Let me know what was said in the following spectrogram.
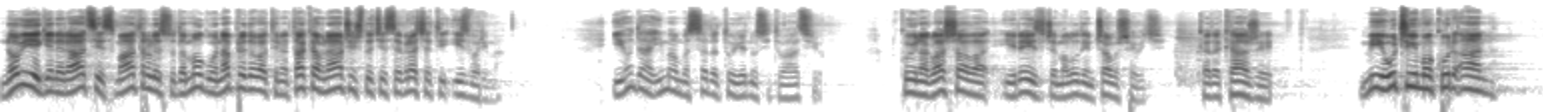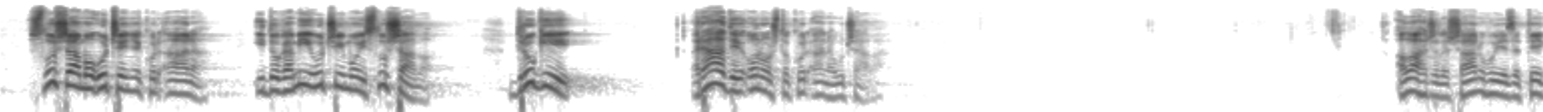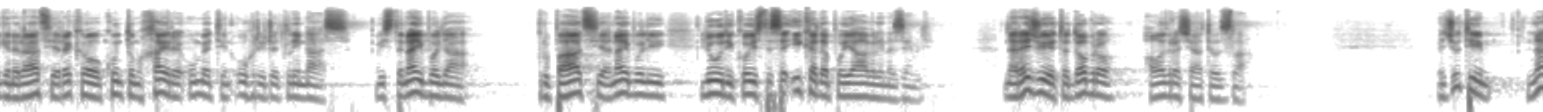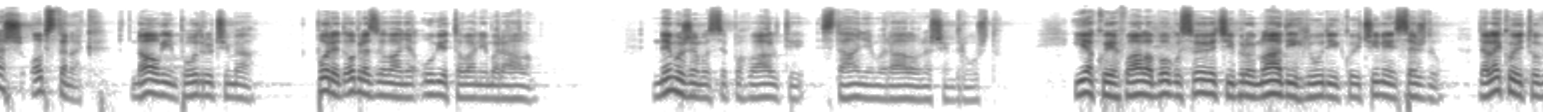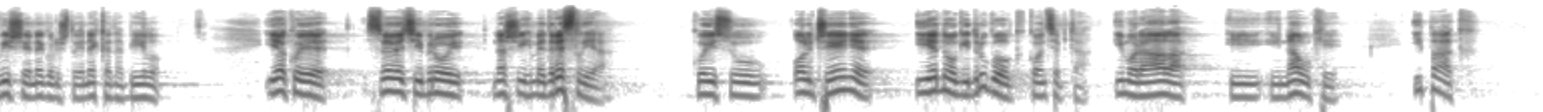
novije generacije smatrale su da mogu napredovati na takav način što će se vraćati izvorima. I onda imamo sada tu jednu situaciju koju naglašava i Rejz Čemaludin Čavušević kada kaže mi učimo Kur'an slušamo učenje Kur'ana i dok ga mi učimo i slušamo, drugi rade ono što Kur'an naučava. Allah Đelešanuhu je za te generacije rekao kuntum hajre umetin uhriđet li nas. Vi ste najbolja grupacija, najbolji ljudi koji ste se ikada pojavili na zemlji. Naređujete dobro, a odvraćate od zla. Međutim, naš opstanak na ovim područjima, pored obrazovanja, uvjetovan je moralom. Ne možemo se pohvaliti stanje morala u našem društvu. Iako je, hvala Bogu, sve veći broj mladih ljudi koji čine seždu, daleko je to više nego li što je nekada bilo. Iako je sve veći broj naših medreslija koji su oličenje i jednog i drugog koncepta, i morala i, i nauke, ipak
